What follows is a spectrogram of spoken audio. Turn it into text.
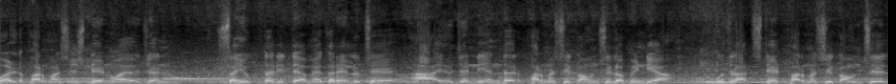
વર્લ્ડ ફાર્માસિસ્ટ ડેનું આયોજન સંયુક્ત રીતે અમે કરેલું છે. આ આયોજનની અંદર pharmacy council of India, Gujarat state pharmacy council,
